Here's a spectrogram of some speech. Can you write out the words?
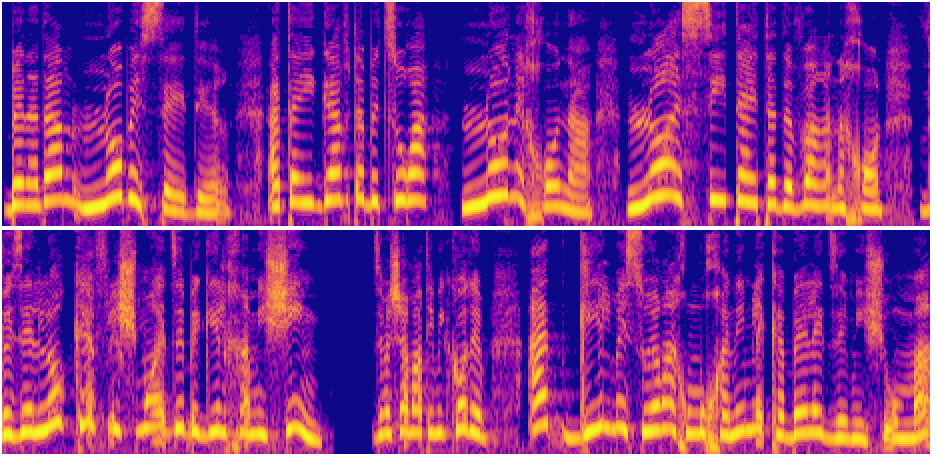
בן אדם לא בסדר, אתה הגבת בצורה לא נכונה, לא עשית את הדבר הנכון, וזה לא כיף לשמוע את זה בגיל 50. זה מה שאמרתי מקודם, עד גיל מסוים אנחנו מוכנים לקבל את זה משום מה,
